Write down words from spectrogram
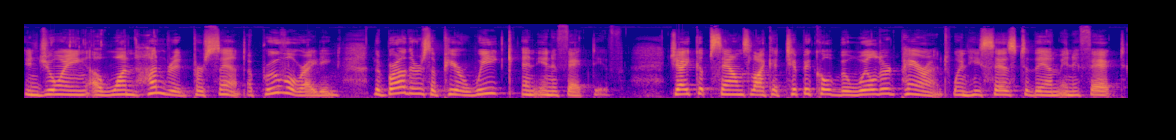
enjoying a 100% approval rating, the brothers appear weak and ineffective. Jacob sounds like a typical bewildered parent when he says to them, in effect,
